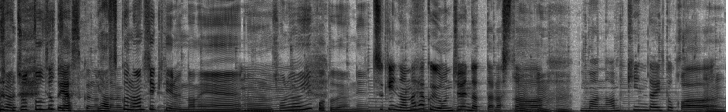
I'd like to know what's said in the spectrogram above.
じゃあちょっとずつちょっと安くなってきてるんだね。ううん。んそれはいいことだよね。月740円だったらうんさ、うんまあナプキン代とうかん。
